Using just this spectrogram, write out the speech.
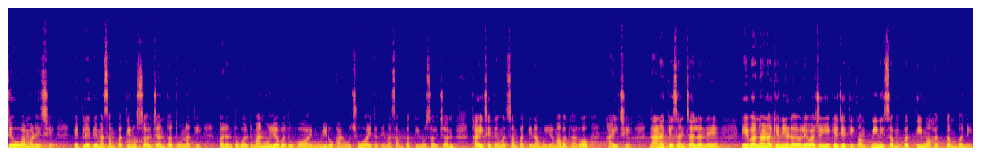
જોવા મળે છે. એટલે તેમાં સંપત્તિનું સર્જન થતું નથી. પરંતુ વર્તમાન મૂલ્ય વધુ હોય મૂડીરોકાણ ઓછું હોય, તો તેમાં સંપત્તિનું સર્જન થાય છે. તેમજ સંપત્તિના મૂલ્યમાં વધારો થાય છે. નાણાકીય સંચાલને એવા નાણાકીય નિર્ણયો લેવા જોઈએ કે જેથી કંપનીની સંપત્તિ મહત્તમ બને.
